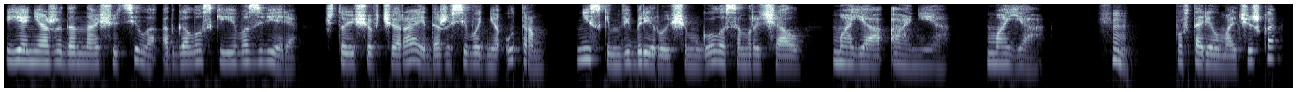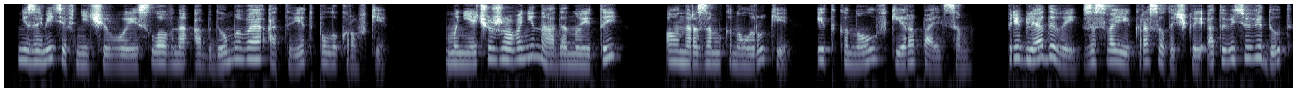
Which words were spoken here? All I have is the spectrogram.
я неожиданно ощутила отголоски его зверя, что еще вчера и даже сегодня утром низким вибрирующим голосом рычал «Моя Ания! Моя!» «Хм», — повторил мальчишка, не заметив ничего и словно обдумывая ответ полукровки. «Мне чужого не надо, но и ты...» Он разомкнул руки и ткнул в Кира пальцем. «Приглядывай за своей красоточкой, а то ведь уведут.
